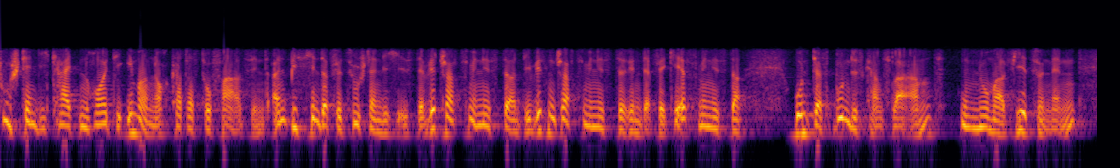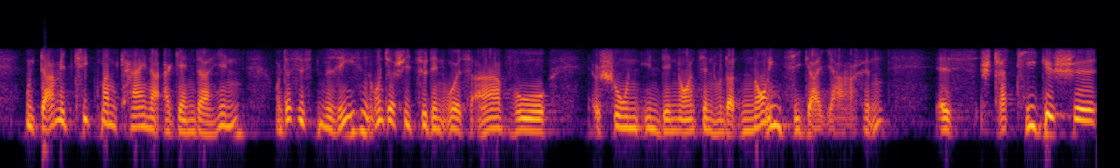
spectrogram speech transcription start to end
Zuständigkeiten heute immer noch katastrophal sind. Ein bisschen dafür zuständig ist der Wirtschaftsminister, die Wissenschaftsministerin, der Verkehrsminister und das Bundeskanzleramt, um nur mal vier zu nennen. Und damit kriegt man keine Agenda hin. Und das ist ein Riesenunterschied zu den USA, wo schon in den 1990er Jahren es strategische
